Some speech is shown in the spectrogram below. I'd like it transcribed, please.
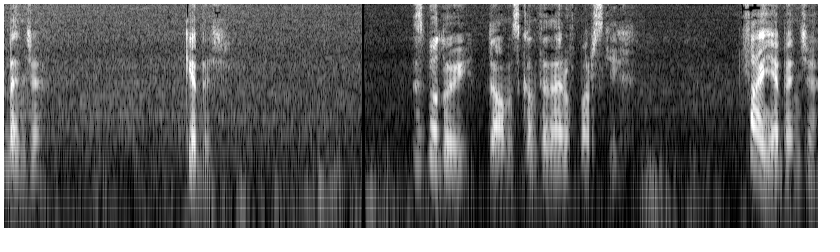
Będzie. Kiedyś. Zbuduj dom z kontenerów morskich. Fajnie będzie.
